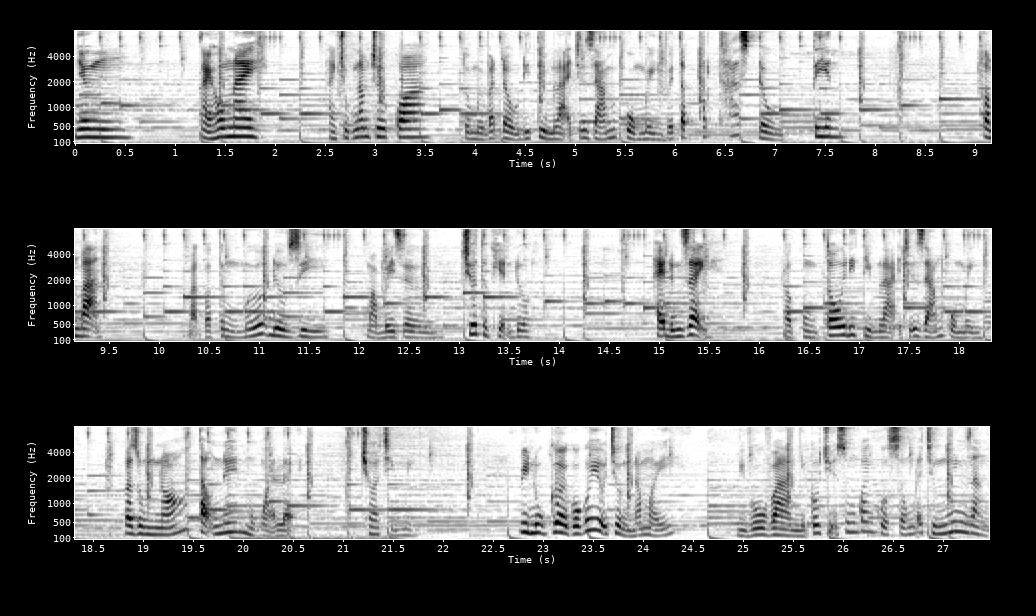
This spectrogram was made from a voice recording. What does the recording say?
Nhưng ngày hôm nay, hàng chục năm trôi qua, tôi mới bắt đầu đi tìm lại chữ dám của mình với tập podcast đầu tiên còn bạn. Bạn có từng mơ ước điều gì mà bây giờ chưa thực hiện được? Hãy đứng dậy và cùng tôi đi tìm lại chữ dám của mình và dùng nó tạo nên một ngoại lệ cho chính mình. Vì nụ cười của cô hiệu trưởng năm ấy, vì vô vàn những câu chuyện xung quanh cuộc sống đã chứng minh rằng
